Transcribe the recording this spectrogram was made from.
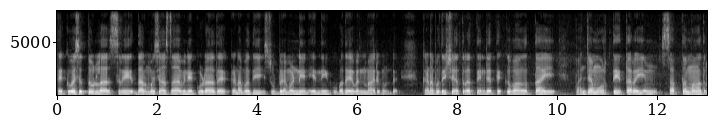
തെക്കുവശത്തുള്ള ശ്രീ ധർമ്മശാസ്താവിനെ കൂടാതെ ഗണപതി സുബ്രഹ്മണ്യൻ എന്നീ ഉപദേവന്മാരുമുണ്ട്. ഗണപതി ക്ഷേത്രത്തിന്റെ തെക്ക് ഭാഗത്തായി പഞ്ചമൂർത്തി തറയും സപ്തമാതൃ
